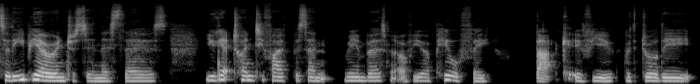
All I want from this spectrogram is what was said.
So the EPO are interested in this. There's you get 25% reimbursement of your appeal fee back if you withdraw the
